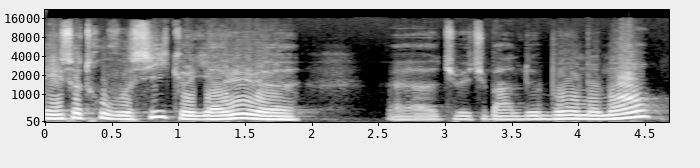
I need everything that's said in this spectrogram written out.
et il se trouve aussi qu'il y a eu, euh, euh, tu tu parles de bons moments.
